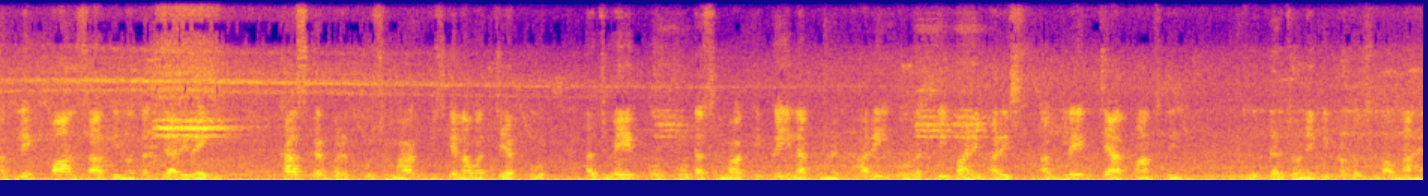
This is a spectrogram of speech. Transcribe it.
अगले पाँच सात दिनों तक जारी रहेगी। खासकर भरतपुर संभाग इसके अलावा जयपुर, अजमेर और कोटा संभाग के कई इलाकों में भारी और अति भारी बारिश अगले चार पाँच दिन दर्ज होने की प्रबल संभावना है।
